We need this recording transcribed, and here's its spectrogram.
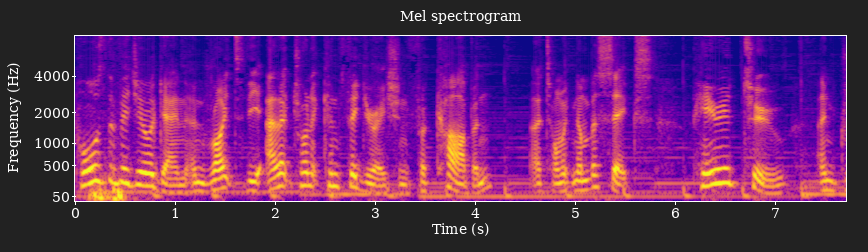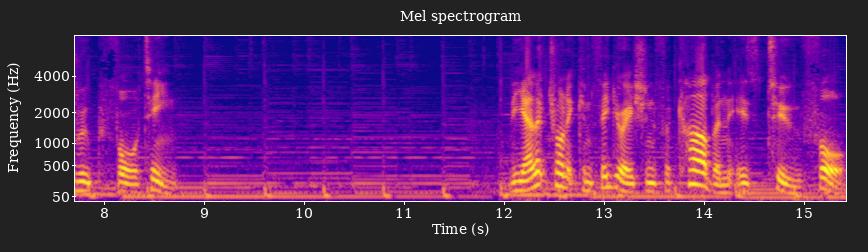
pause the video again and write the electronic configuration for carbon, atomic number 6, period 2 and group 14. The electronic configuration for carbon is 2,4.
